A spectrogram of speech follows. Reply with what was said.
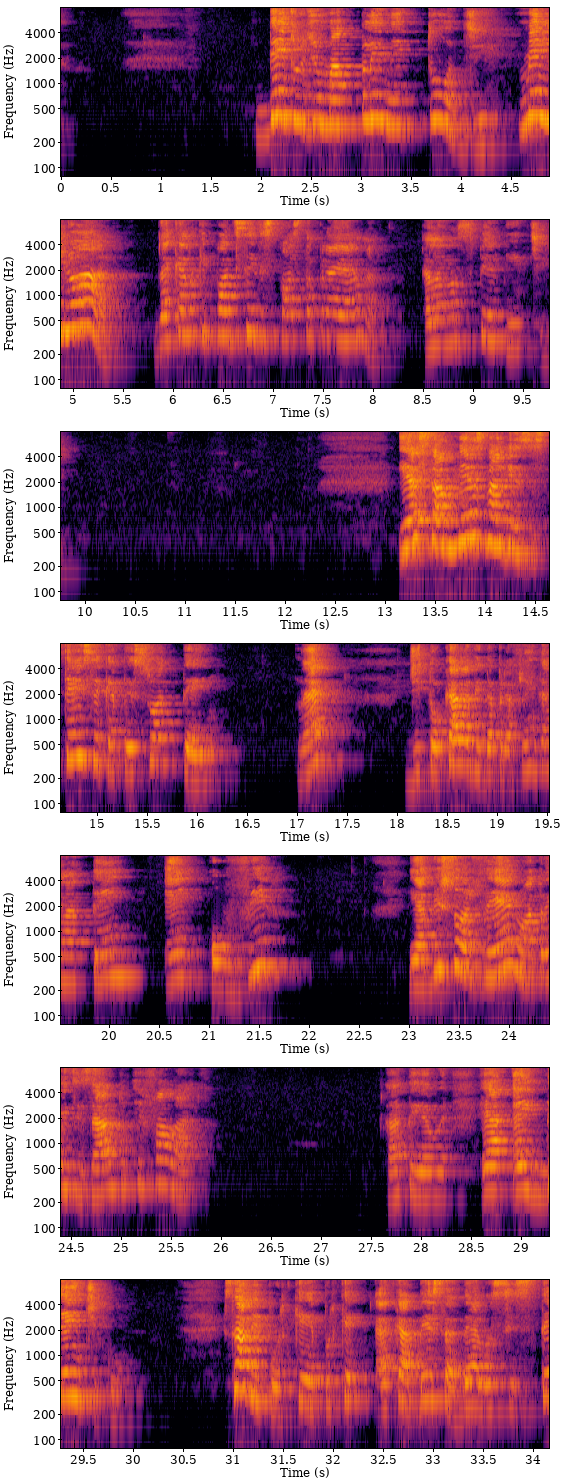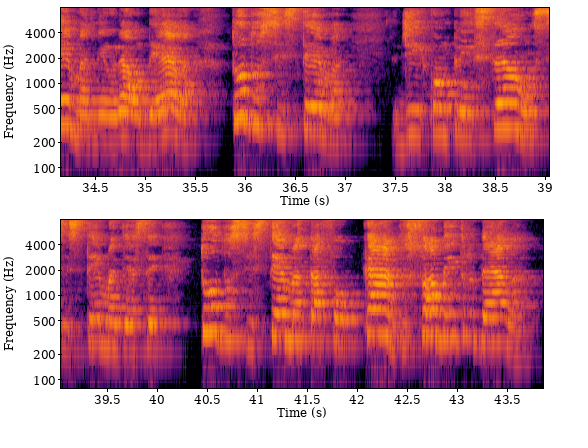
Dentro de uma plenitude melhor daquela que pode ser exposta para ela ela não se permite. E essa mesma resistência que a pessoa tem, né? De tocar a vida para frente, ela tem em ouvir e absorver um aprendizado e falar. É, é idêntico. Sabe por quê? Porque a cabeça dela, o sistema neural dela, todo o sistema de compreensão, o sistema de todo o sistema está focado só dentro dela.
